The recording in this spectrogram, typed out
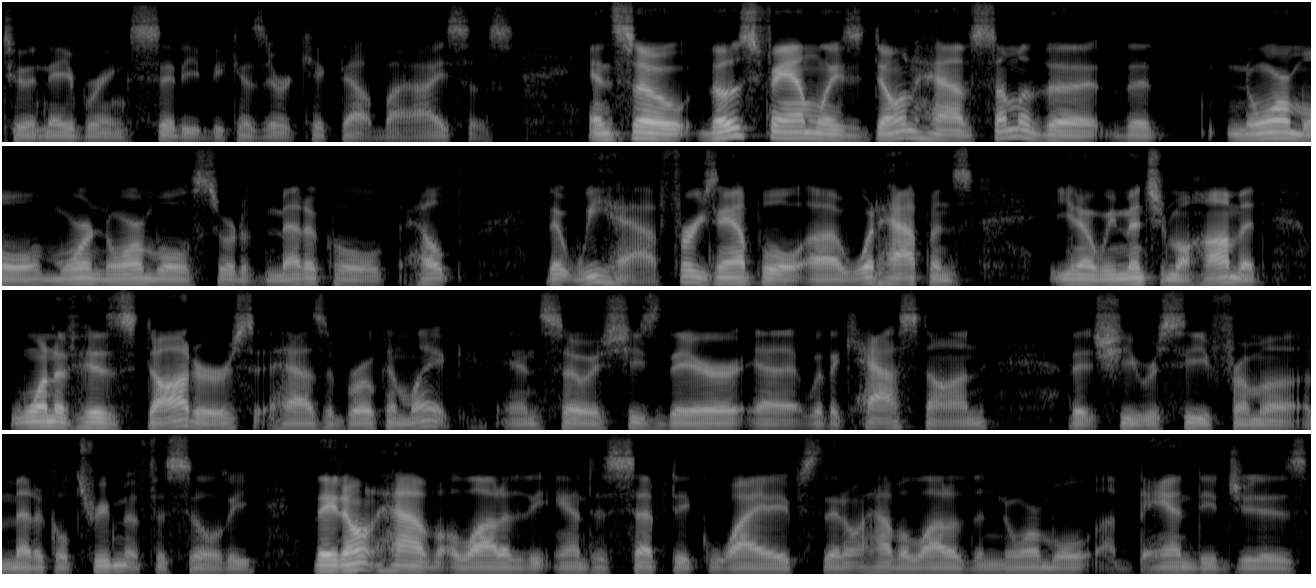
to a neighboring city because they were kicked out by ISIS. And so those families don't have some of the the normal, more normal sort of medical help that we have. For example, uh, what happens? You know, we mentioned Muhammad. One of his daughters has a broken leg, and so she's there uh, with a cast on, that she received from a, a, medical treatment facility. They don't have a lot of the antiseptic wipes. They don't have a lot of the normal uh, bandages,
